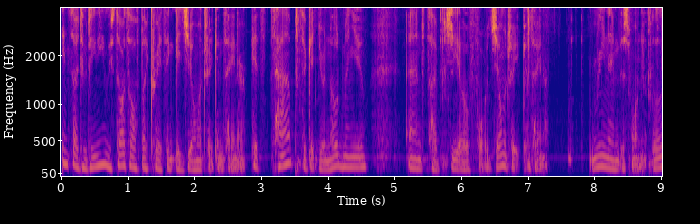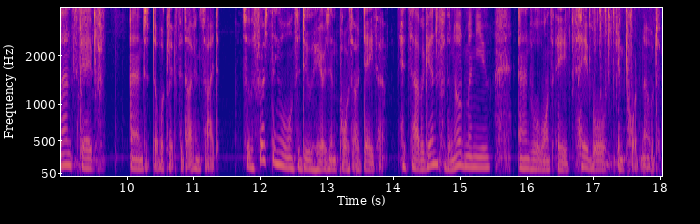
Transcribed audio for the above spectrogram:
Inside Houdini, we start off by creating a geometry container. Hit Tab to get your node menu and type geo for geometry container. Rename this one landscape and double click to dive inside. So the first thing we'll want to do here is import our data. Hit tab again for the node menu and we'll want a table import node.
